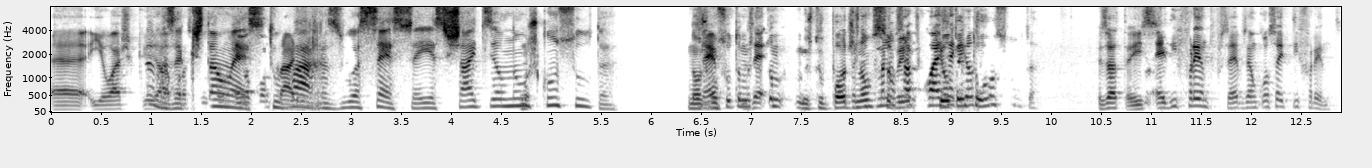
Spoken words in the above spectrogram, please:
Ah, e eu acho que. Não, mas a questão é é, se tu não é? barras o acesso a esses sites, ele não Não. os consulta. Não os Certo, consulta, mas, mas é- tu, mas tu podes Mas não também saber sabes que quais ele é que ele tentou. consulta. Exato, é isso. É diferente, percebes? É um conceito diferente.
